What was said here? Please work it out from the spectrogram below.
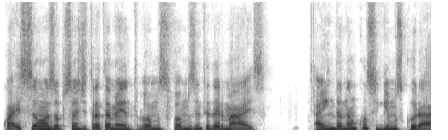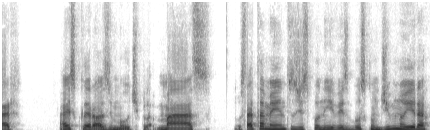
Quais são as opções de tratamento? Vamos, vamos entender mais. Ainda não conseguimos curar a esclerose múltipla, mas os tratamentos disponíveis buscam diminuir a,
